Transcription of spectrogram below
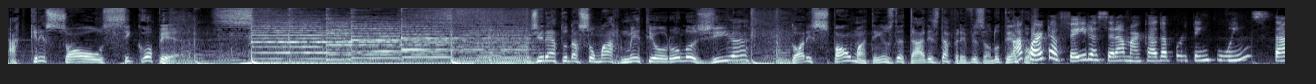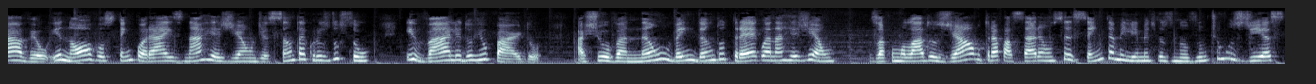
a Cressol Cicoper. Direto da Somar Meteorologia, Doris Palma tem os detalhes da previsão do tempo. A quarta-feira será marcada por tempo instável e novos temporais na região de Santa Cruz do Sul e Vale do Rio Pardo. A chuva não vem dando trégua na região. Os acumulados já ultrapassaram 60 milímetros nos últimos dias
